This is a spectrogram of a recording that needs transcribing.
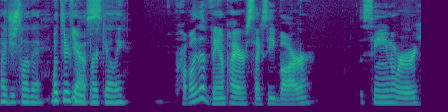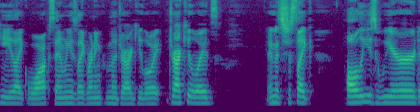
I just love it. What's your favorite Yes. part, Kelley? Probably the vampire sexy bar scene where he like walks in when he's like running from the Draculoid Draculoids. And it's just like all these weird,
